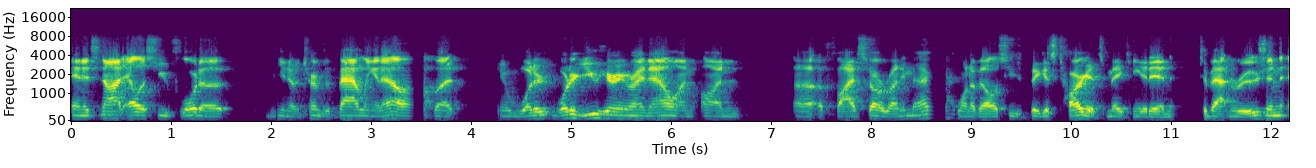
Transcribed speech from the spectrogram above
and it's not LSU Florida, you know, in terms of battling it out, but you know, what are what are you hearing right now on on uh, a five star running back, one of LSU's biggest targets, making it in to Baton Rouge, and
